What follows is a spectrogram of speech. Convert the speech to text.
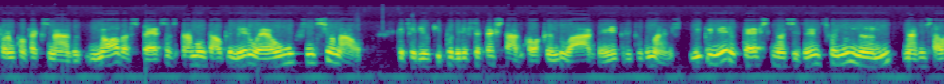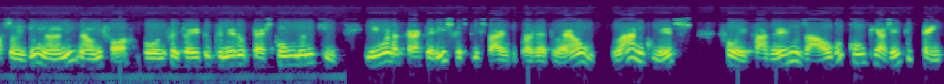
foram confeccionadas novas peças para montar o primeiro Elmo funcional que seria o que poderia ser testado, colocando ar dentro e tudo mais. E o primeiro teste que nós fizemos foi no NAMI, nas instalações do NAMI, na Unifor, onde foi feito o primeiro teste com um manequim. E uma das características principais do projeto ELM, lá no começo, foi fazermos algo com o que a gente tem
